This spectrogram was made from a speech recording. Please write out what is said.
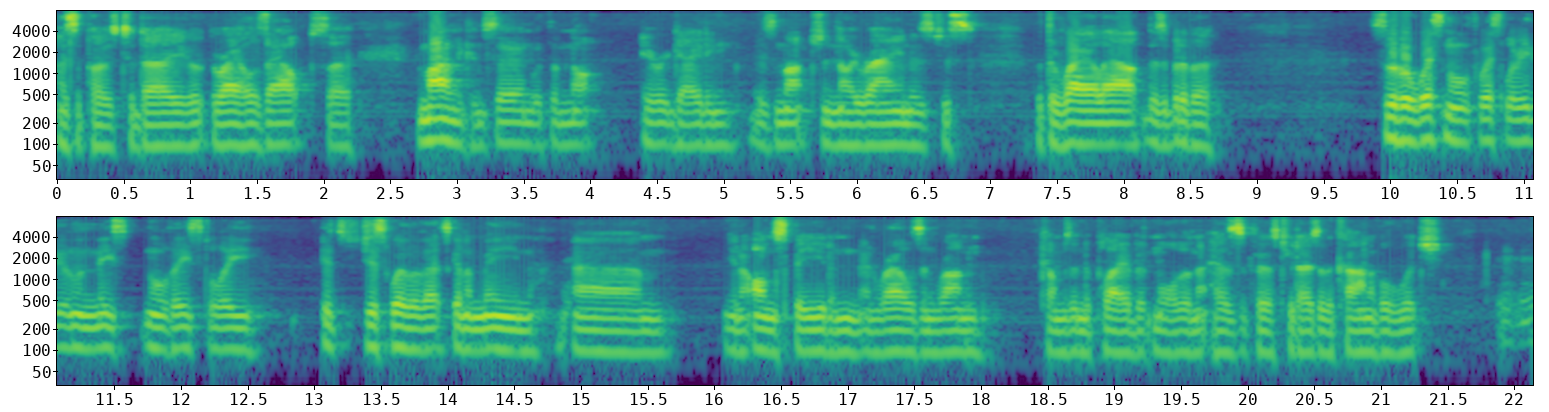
I suppose. Today the rail's out, so my only concern with them not irrigating as much and no rain is just with the rail out. There's a bit of a sort of a west northwesterly than east northeasterly. It's just whether that's going to mean um, you know on speed and, and rails and run comes into play a bit more than it has the first two days of the carnival, which mm-hmm.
